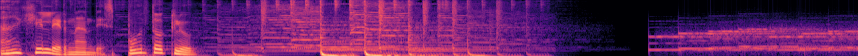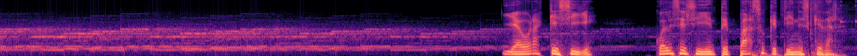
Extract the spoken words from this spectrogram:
angelhernandez.club. ¿Y ahora qué sigue? ¿Cuál es el siguiente paso que tienes que dar?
